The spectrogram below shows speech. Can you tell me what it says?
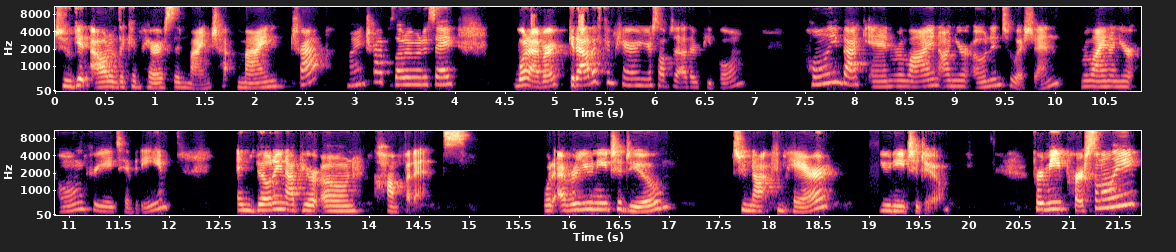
to get out of the comparison mind, tra- mind trap. Mind trap, is that what I want to say? Whatever. Get out of comparing yourself to other people. Pulling back in, relying on your own intuition, relying on your own creativity, and building up your own confidence. Whatever you need to do to not compare, you need to do. For me personally,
